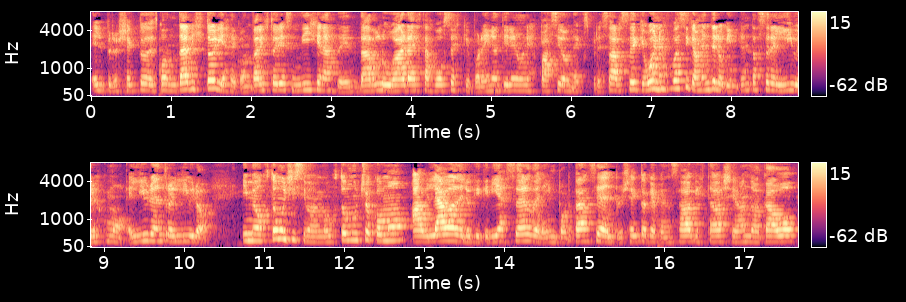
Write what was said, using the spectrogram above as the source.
el proyecto de contar historias, de contar historias indígenas, de dar lugar a estas voces que por ahí no tienen un espacio donde expresarse, que bueno, es básicamente lo que intenta hacer el libro, es como el libro dentro del libro. Y me gustó muchísimo, me gustó mucho cómo hablaba de lo que quería hacer, de la importancia del proyecto que pensaba que estaba llevando a cabo,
